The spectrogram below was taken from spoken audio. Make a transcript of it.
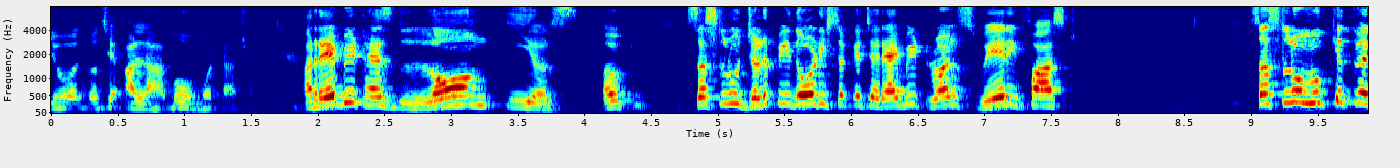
જુઓ તો છે અલા, બહુ મોટા છે. Rabbit has long ears okay સસલું ઝડપી દોડી શકે છે. રેબિટ રન્સ વેરી ફાસ્ટ સસલું મુખ્યત્વે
